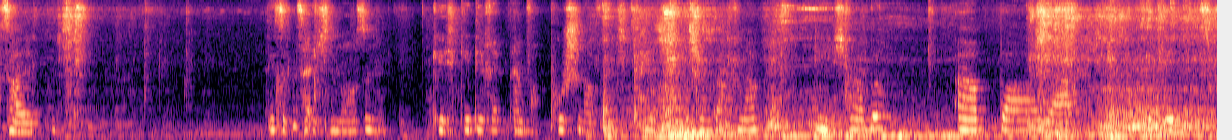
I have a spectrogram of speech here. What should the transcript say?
es halt diese Zeichen nur sind. Okay, ich gehe direkt einfach pushen, auch wenn ich keine Waffen habe, die ich habe. Aber ja, mit denen nicht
